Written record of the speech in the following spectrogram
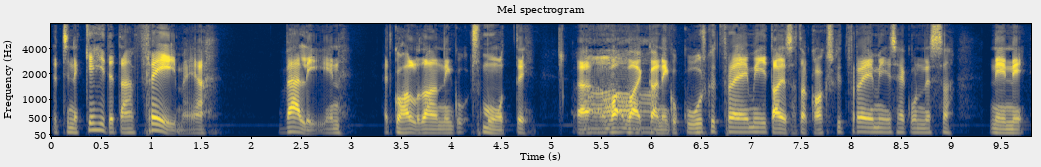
että sinne kehitetään freimejä väliin, että kun halutaan niin kuin smoothi, va, vaikka niin kuin 60 freimiä tai 120 freimiä sekunnissa, niin, niin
